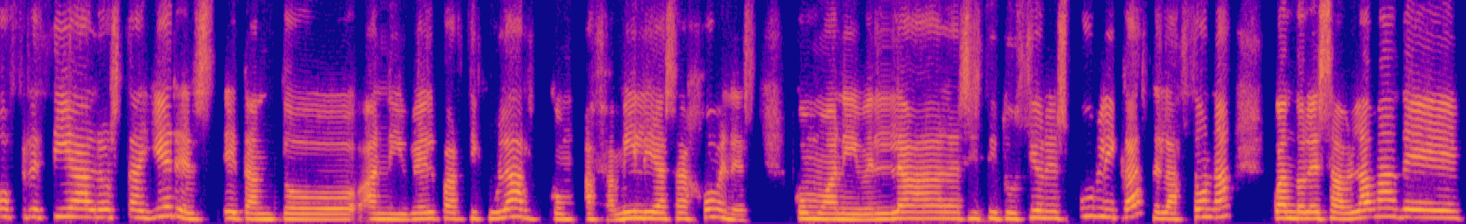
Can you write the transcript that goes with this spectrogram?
ofrecía los talleres, eh, tanto a nivel particular, como a familias, a jóvenes, como a nivel a las instituciones públicas de la zona, cuando les hablaba de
